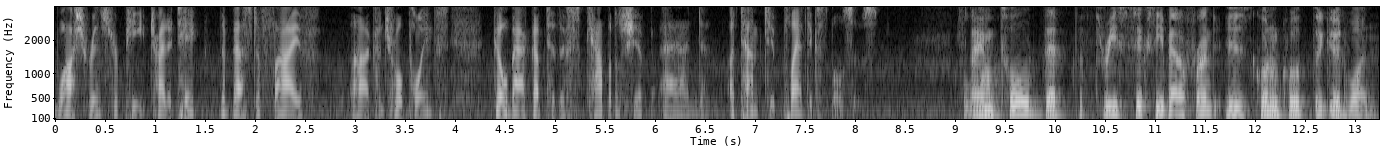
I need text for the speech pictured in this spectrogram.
wash, rinse, repeat. Try to take the best of five uh, control points, go back up to this capital ship, and attempt to plant explosives. I am told that the 360 Battlefront is quote unquote the good one.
